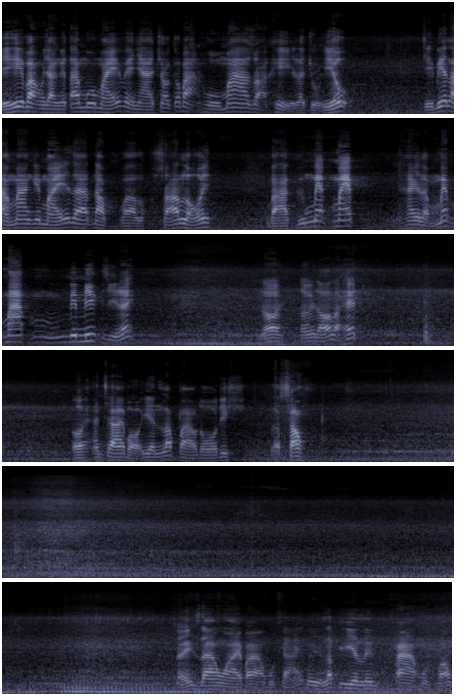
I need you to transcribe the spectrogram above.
thì hy vọng rằng người ta mua máy về nhà cho các bạn hù ma dọa khỉ là chủ yếu. Chỉ biết là mang cái máy ra đọc và xóa lỗi và cứ mép mép hay là mép máp mép miết gì đấy. Rồi, tới đó là hết. Rồi anh trai bỏ yên, lắp vào đồ đi, là xong. Đấy, ra ngoài vào một cái, bây giờ lắp cái yên lên, phà một vòng.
